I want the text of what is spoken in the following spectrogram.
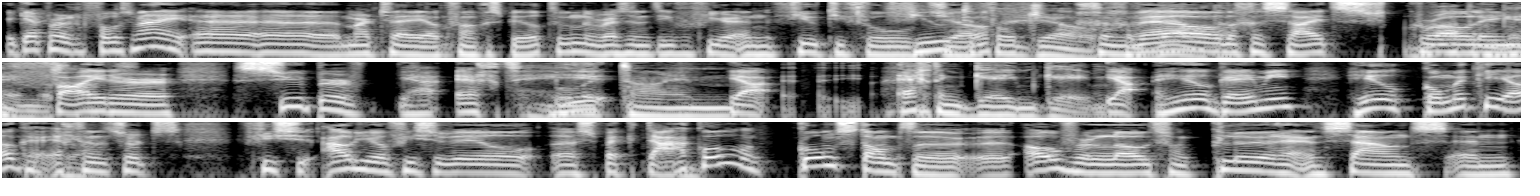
Ik heb er volgens mij eh, eh, maar twee ook van gespeeld toen. De Resident Evil 4 en Beautiful, Beautiful Joe. Joe, Geweldige side-scrolling fighter. Super, ja, echt heel... Bullet time. Ja, Echt een game game. Ja, heel gamey. Heel comic ook. Echt Ja. een soort visu- audiovisueel eh, spektakel. Een constante eh, overload van kleuren en sounds. En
